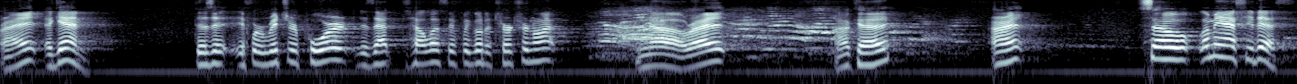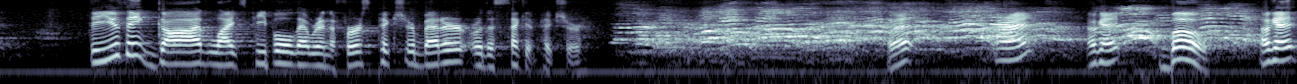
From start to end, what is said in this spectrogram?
Right? Again, does it if we're rich or poor, does that tell us if we go to church or not? No, right? Okay. All right. So let me ask you this. Do you think God likes people that were in the first picture better or the second picture? What? All right. Okay. Both. Okay.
